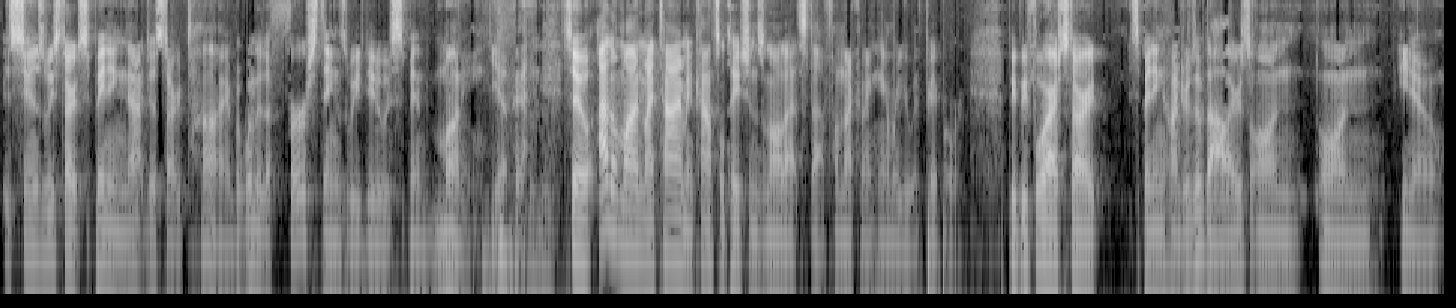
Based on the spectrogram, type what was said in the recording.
As soon as we start spending not just our time, but one of the first things we do is spend money. Yep. So I don't mind my time and consultations and all that stuff. I'm not going to hammer you with paperwork. But before I start spending hundreds of dollars on on you know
